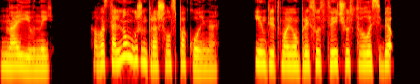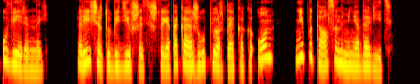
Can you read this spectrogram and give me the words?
Наивный». В остальном ужин прошел спокойно. Ингрид в моем присутствии чувствовала себя уверенной. Ричард, убедившись, что я такая же упертая, как и он, не пытался на меня давить.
